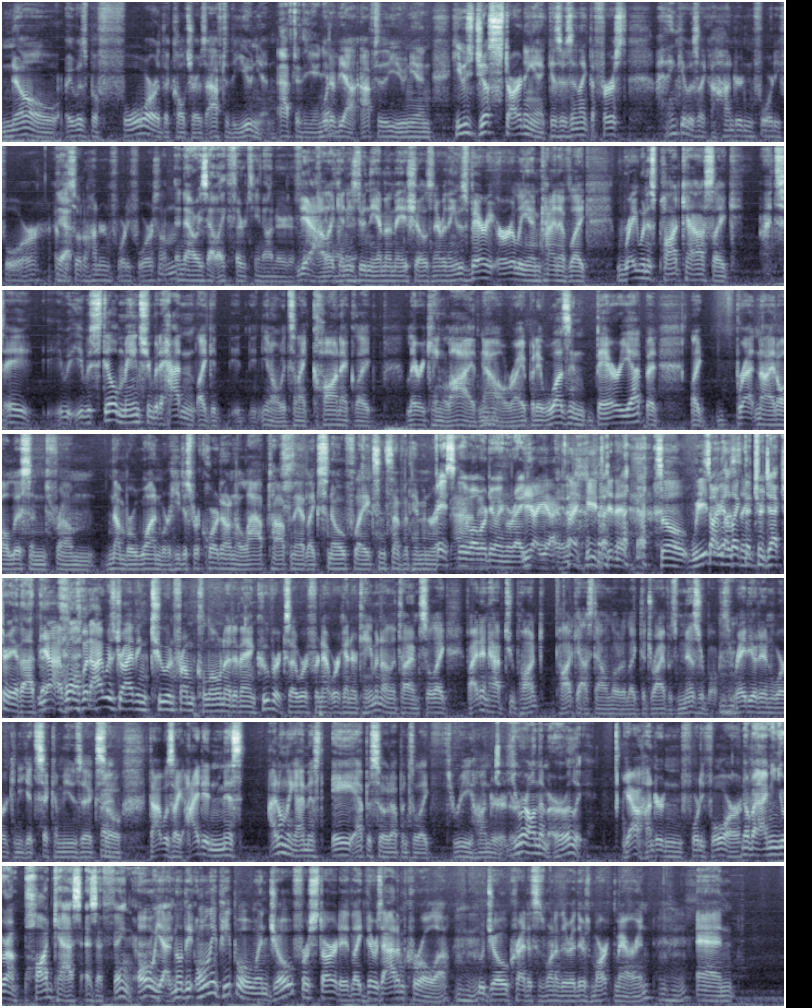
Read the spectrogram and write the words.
No, it was before the culture. It was after the union. After the union. Would have yeah after the union. He was just starting it because it was in like the first. I think it was like 144 Yeah. episode 144 or something. and now he's at like 1300 or yeah, like and he's doing the MMA shows and everything. He was very early and kind of like right when his podcast like I'd say it, it was still mainstream, but it hadn't like it, it. You know, it's an iconic like Larry King live now, Mm-hmm. right? But it wasn't there yet. But like Brett and I had all listened from number one, where he just recorded on a laptop, and they had like snowflakes and stuff with him and Ray Basically what we're doing right Yeah, yeah, right he did it. So we. So I got like the trajectory of that. Then. Yeah, well, but I was driving to and from Kelowna to Vancouver because I worked for Network Entertainment on the time. So, like, if I didn't have two pod- podcasts downloaded, like, the drive was miserable because the radio didn't work and you get sick of music. So that was like I didn't miss. I don't think I missed a episode up until like 300. you were on them early. yeah, 144. No, but I mean you were on podcasts as a thing. Oh yeah, no. The only people when Joe first started, like there was Adam Carolla, mm-hmm. who Joe credits as one of their. There's Marc Maron, mm-hmm. and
